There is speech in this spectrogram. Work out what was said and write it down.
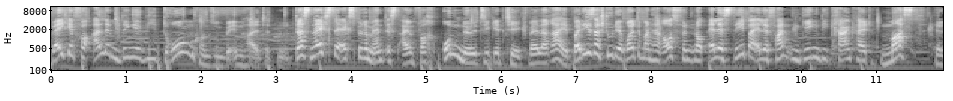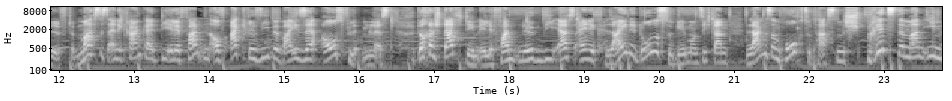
welche vor allem Dinge wie Drogenkonsum beinhalteten. Das nächste Experiment ist einfach unnötige Tierquälerei. Bei dieser Studie wollte man herausfinden, ob LSD bei Elefanten gegen die Krankheit Must hilft. Mast ist eine Krankheit, die Elefanten auf aggressive Weise ausflippen lässt. Doch anstatt dem Elefanten irgendwie erst eine kleine Dosis zu geben und sich dann langsam hochzutasten, spritzte man ihm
